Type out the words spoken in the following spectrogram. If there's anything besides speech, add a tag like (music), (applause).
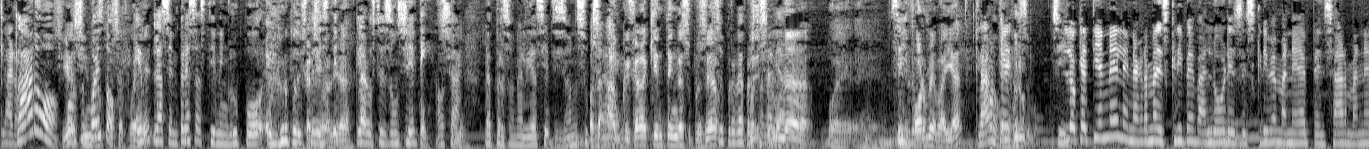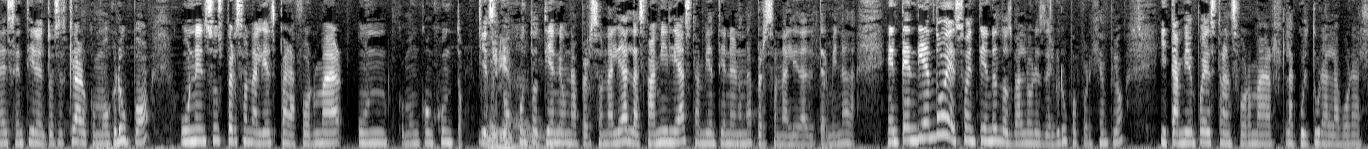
Claro. Claro, Sí, por en supuesto. Em, las empresas tienen grupo, el grupo de ustedes, Personalidad. te- claro, ustedes son siete, o sea, Sí. la personalidad siete, si son O super sea, aunque cada quien tenga su personalidad, Su propia puede ser personalidad. una eh, Sí. uniforme, vaya. Claro, Porque en grupo. Sí. Lo que tiene el enagrama describe valores, describe manera de pensar, manera de sentir. Entonces, claro, como grupo unen sus personalidades para formar un como un conjunto y ese bien. conjunto tiene una personalidad. Las familias también tienen una personalidad determinada. Entendiendo eso, entiendes los valores del grupo, por ejemplo, y también puedes transformar la cultura laboral.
